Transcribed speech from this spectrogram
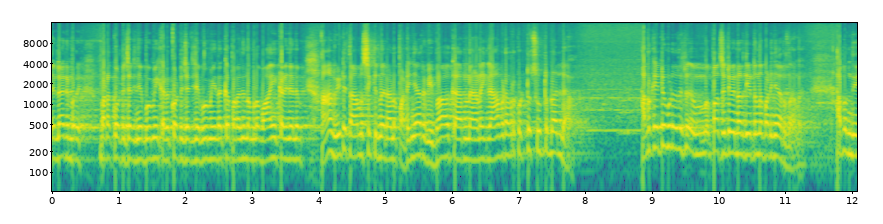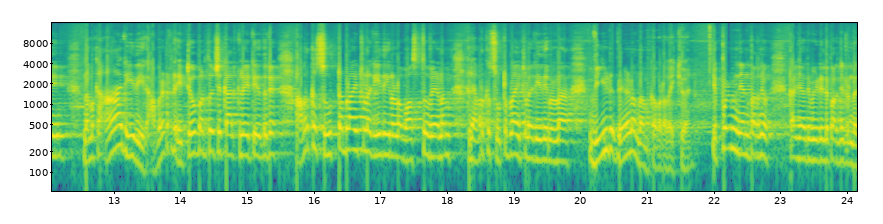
എല്ലാവരും പറയും വടക്കോട്ട് ചരിഞ്ഞ ഭൂമി കിഴക്കോട്ട് ചരിഞ്ഞ ഭൂമി എന്നൊക്കെ പറഞ്ഞ് നമ്മൾ വാങ്ങിക്കഴിഞ്ഞാലും ആ വീട്ടിൽ താമസിക്കുന്ന ഒരാൾ പടിഞ്ഞാറ് വിഭാഗക്കാരനാണെങ്കിൽ അവിടെ അവർക്ക് ഒട്ടും സൂട്ടബിൾ അല്ല. അവർക്ക് ഏറ്റവും കൂടുതൽ പോസിറ്റീവ് എനർജി കിട്ടുന്ന പടിഞ്ഞാറുന്നാണ്. അപ്പോൾ എന്ത് ചെയ്യും? നമുക്ക് ആ രീതിയിൽ അവരുടെ ഡേറ്റ് ഓഫ് ബർത്ത് വെച്ച് കാൽക്കുലേറ്റ് ചെയ്തിട്ട് അവർക്ക് സൂട്ടബിൾ ആയിട്ടുള്ള രീതിയിലുള്ള വസ്തു വേണം അല്ലെങ്കിൽ അവർക്ക് സൂട്ടബിൾ ആയിട്ടുള്ള രീതിയിലുള്ള വീട് വേണം നമുക്ക് അവിടെ വയ്ക്കുവാൻ. എപ്പോഴും ഞാൻ പറഞ്ഞു കഴിഞ്ഞ ഒരു വീഡിയോയിൽ പറഞ്ഞിട്ടുണ്ട്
